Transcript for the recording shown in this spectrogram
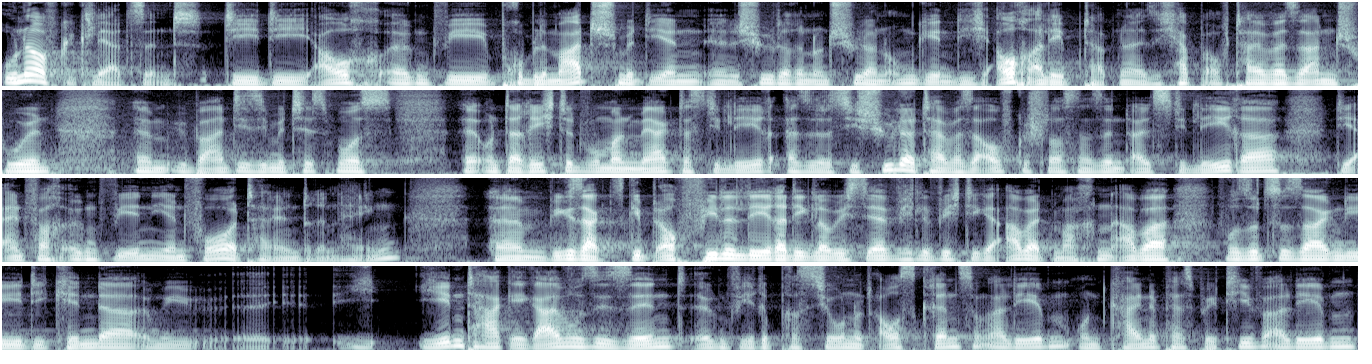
unaufgeklärt sind, die, die auch irgendwie problematisch mit ihren äh, Schülerinnen und Schülern umgehen, die ich auch erlebt habe. Ne? Also ich habe auch teilweise an Schulen ähm, über Antisemitismus äh, unterrichtet, wo man merkt, dass die Lehrer, also dass die Schüler teilweise aufgeschlossener sind als die Lehrer, die einfach irgendwie in ihren Vorurteilen drin hängen. Ähm, wie gesagt, es gibt auch viele Lehrer, die, glaube ich, sehr viele wichtige Arbeit machen, aber wo sozusagen die, die Kinder irgendwie äh, jeden Tag, egal wo sie sind, irgendwie Repression und Ausgrenzung erleben und keine Perspektive erleben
